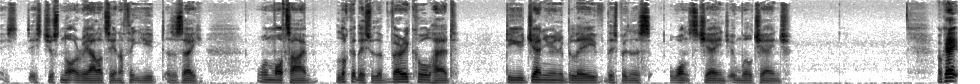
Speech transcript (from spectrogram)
It's, it's just not a reality. And I think you, as I say, one more time, look at this with a very cool head. Do you genuinely believe this business wants to change and will change? Okay,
